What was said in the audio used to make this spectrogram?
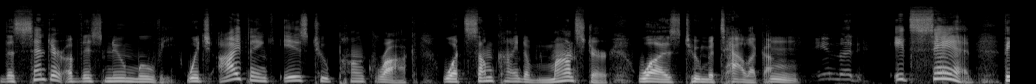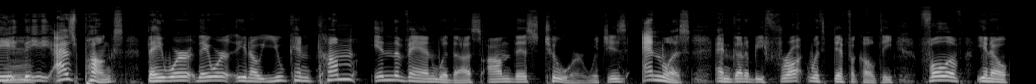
the center of this new movie, which I think is to punk rock what some kind of monster was to Metallica. In that it's sad. The the as punks, they were they were you know you can come in the van with us on this tour, which is endless and going to be fraught with difficulty, full of you know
